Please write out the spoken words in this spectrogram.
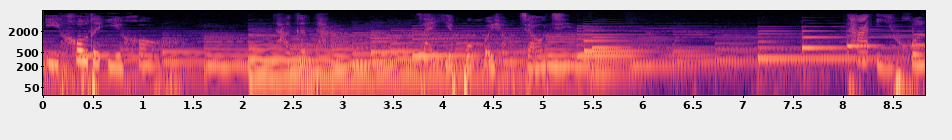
以后的以后，他跟他再也不会有交集。婚，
